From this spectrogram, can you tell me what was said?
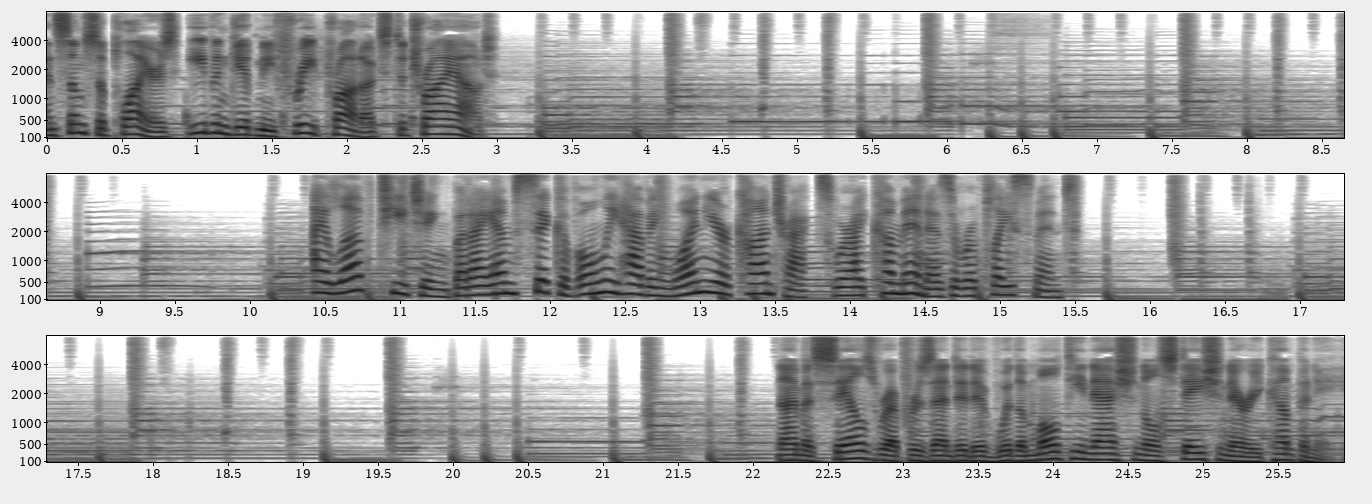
and some suppliers even give me free products to try out. I love teaching but I am sick of only having one-year contracts where I come in as a replacement. I'm a sales representative with a multinational stationery company.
